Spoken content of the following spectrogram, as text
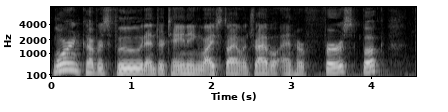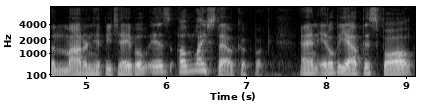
Lauren covers food, entertaining, lifestyle, and travel, and her first book, The Modern Hippie Table, is a lifestyle cookbook. And it'll be out this fall.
